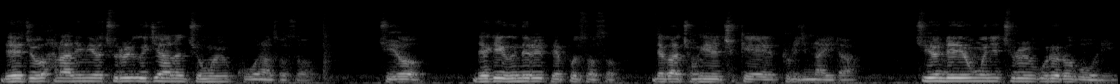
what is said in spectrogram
내 주 하나님이여 주를 의지하는 종을 구원하소서. 주여 내게 은혜를 베푸소서. 내가 종일 주께 부르짖나이다. 주여 내 영혼이 주를 우러러 보오니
